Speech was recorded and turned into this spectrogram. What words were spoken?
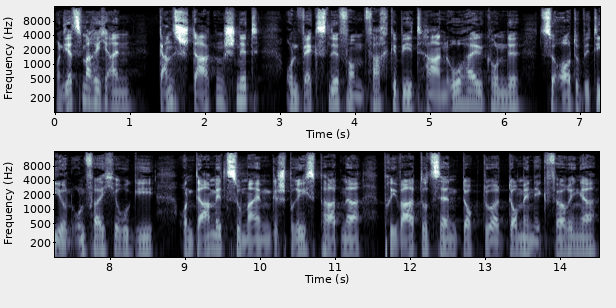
Und jetzt mache ich einen ganz starken Schnitt und wechsle vom Fachgebiet HNO-Heilkunde zur Orthopädie und Unfallchirurgie und damit zu meinem Gesprächspartner Privatdozent Dr. Dominik Föhringer,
